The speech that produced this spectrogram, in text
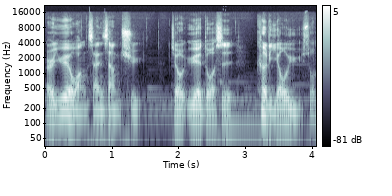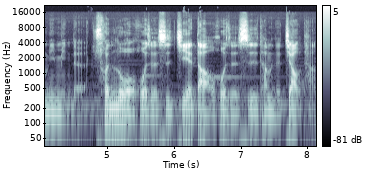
而越往山上去，就越多是克里欧语所命名的村落或者是街道或者是他们的教堂。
